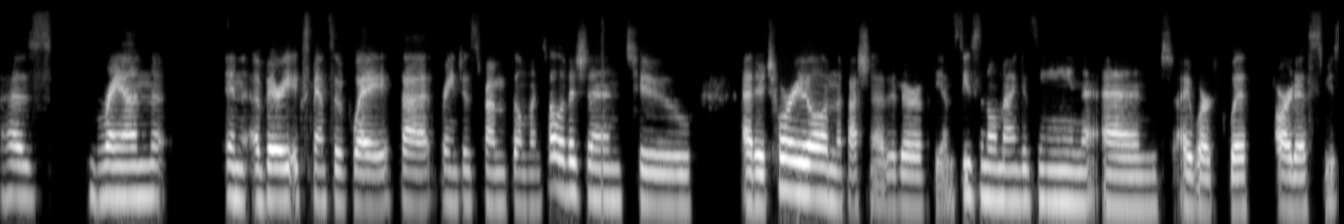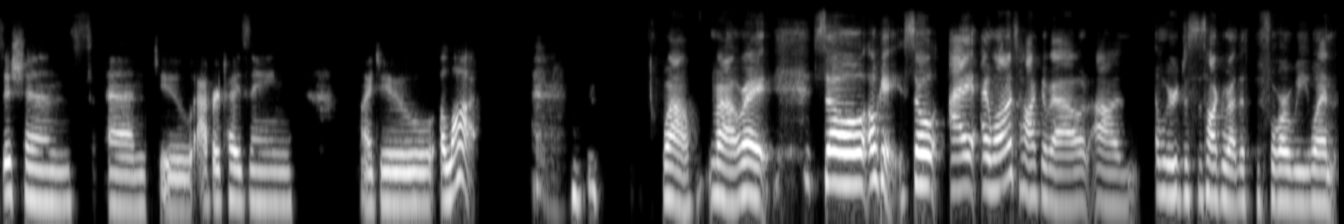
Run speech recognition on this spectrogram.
has ran in a very expansive way that ranges from film and television to editorial. I'm the fashion editor of the Unseasonal magazine, and I work with artists, musicians, and do advertising. I do a lot. wow. Wow. Right. So, okay. So I, I want to talk about, um, and we were just talking about this before we went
